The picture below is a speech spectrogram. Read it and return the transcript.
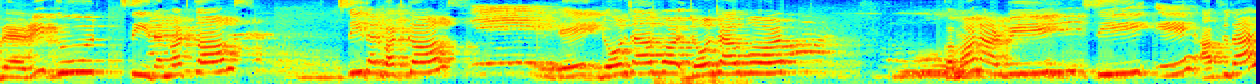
Very good. See, then what comes? See, then what comes? A. Don't help her. Don't help her. Come on, Arvi. C, A. After that?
